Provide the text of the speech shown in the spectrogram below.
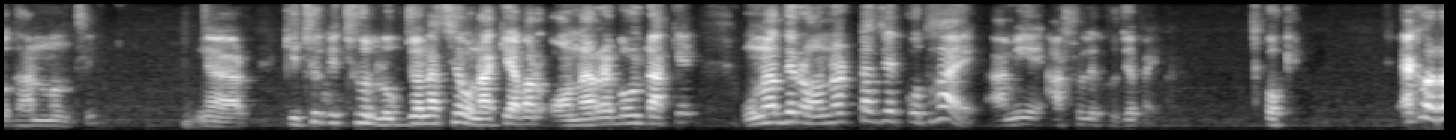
প্রধানমন্ত্রী। আর কিছু কিছু লোকজন আছে ওনাকে আবার অনারেবল ডাকে। ওনাদের অনারটা যে কোথায়, আমি আসলে খুঁজে পাই না। ওকে এখন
